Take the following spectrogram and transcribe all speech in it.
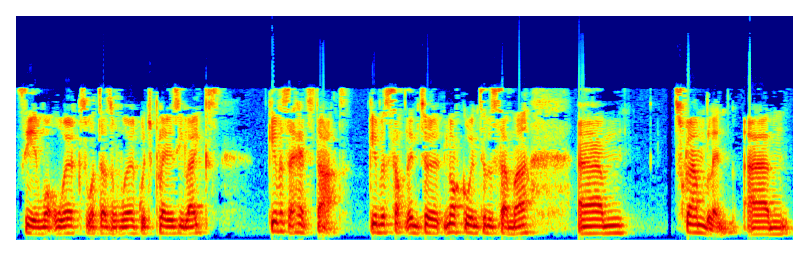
seeing what works, what doesn't work, which players he likes. Give us a head start. Give us something to not go into the summer um, scrambling. Um,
